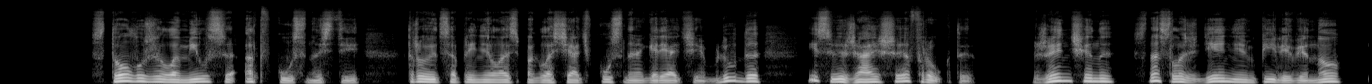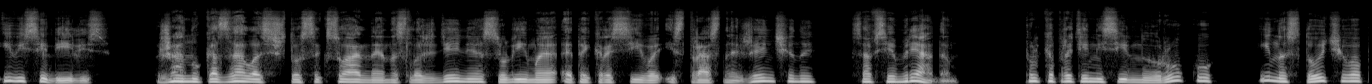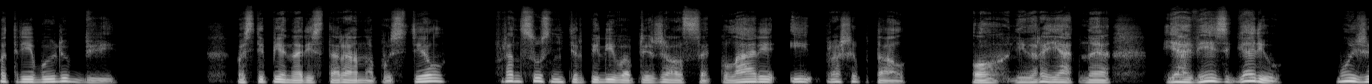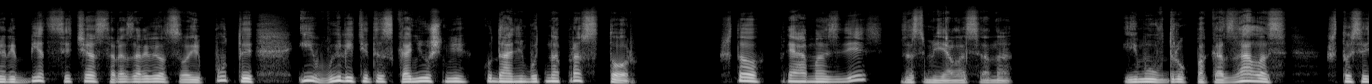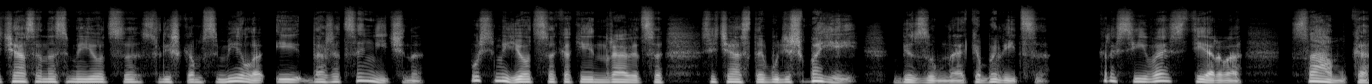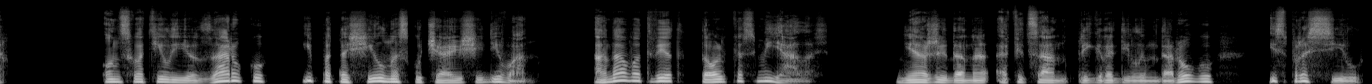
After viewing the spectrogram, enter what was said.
Стол уже ломился от вкусностей. Троица принялась поглощать вкусное горячее блюдо и свежайшие фрукты. Женщины с наслаждением пили вино и веселились. Жанну казалось, что сексуальное наслаждение, сулимое этой красивой и страстной женщиной, совсем рядом. Только протяни сильную руку и настойчиво потребуй любви. Постепенно ресторан опустел, француз нетерпеливо прижался к Кларе и прошептал. — О, невероятное! Я весь горю! Мой жеребец сейчас разорвет свои путы и вылетит из конюшни куда-нибудь на простор. — Что, прямо здесь? — засмеялась она. Ему вдруг показалось, что сейчас она смеется слишком смело и даже цинично. Пусть смеется, как ей нравится. Сейчас ты будешь моей, безумная кобылица. Красивая стерва, самка, он схватил ее за руку и потащил на скучающий диван. Она в ответ только смеялась. Неожиданно официант преградил им дорогу и спросил,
